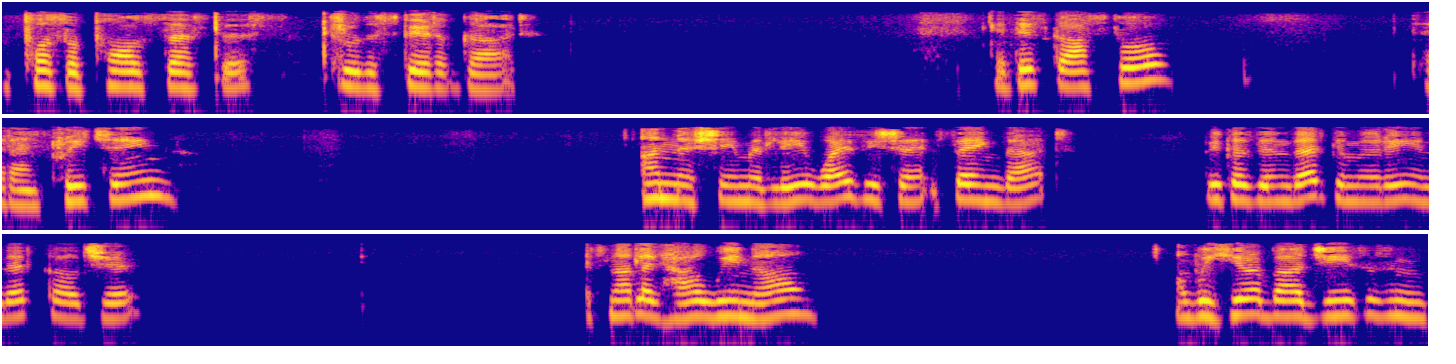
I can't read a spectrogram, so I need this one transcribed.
Apostle Paul says this through the Spirit of God. That this gospel that I'm preaching unashamedly, why is he saying that? because in that community, in that culture, it's not like how we know. And we hear about Jesus in,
